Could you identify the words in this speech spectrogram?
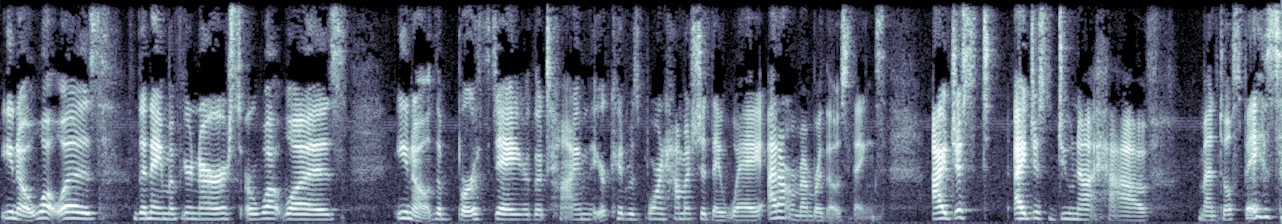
you know, what was the name of your nurse, or what was, you know, the birthday or the time that your kid was born, how much did they weigh? I don't remember those things. I just I just do not have mental space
